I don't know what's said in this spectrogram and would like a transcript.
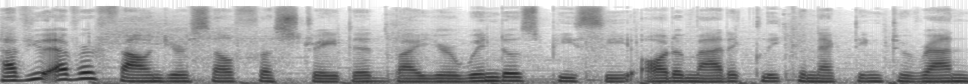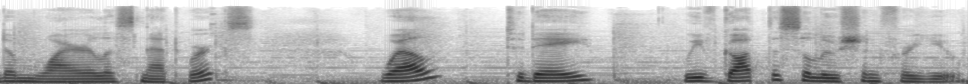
Have you ever found yourself frustrated by your Windows PC automatically connecting to random wireless networks? Well, today, we've got the solution for you.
